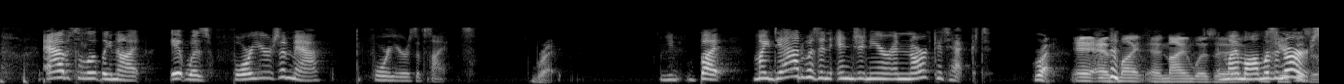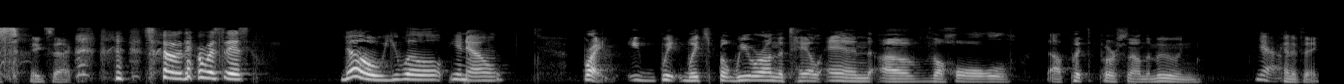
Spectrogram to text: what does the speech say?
Absolutely not. It was four years of math, four years of science. Right. You, but my dad was an engineer and an architect. Right. A- As mine and mine was. A my mom was a nurse. Exactly. so there was this, no, you will, you know, Right. Which, but we were on the tail end of the whole uh, put the person on the moon yeah. kind of thing.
